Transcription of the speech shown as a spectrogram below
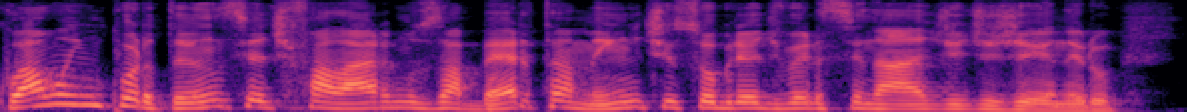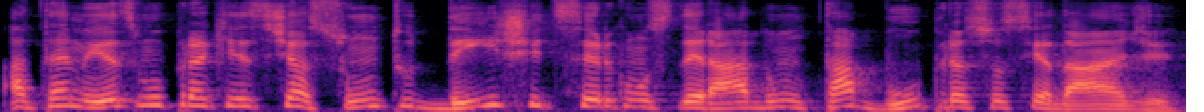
qual a importância de falarmos abertamente sobre a diversidade de gênero, até mesmo para que este assunto deixe de ser considerado um tabu para a sociedade?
